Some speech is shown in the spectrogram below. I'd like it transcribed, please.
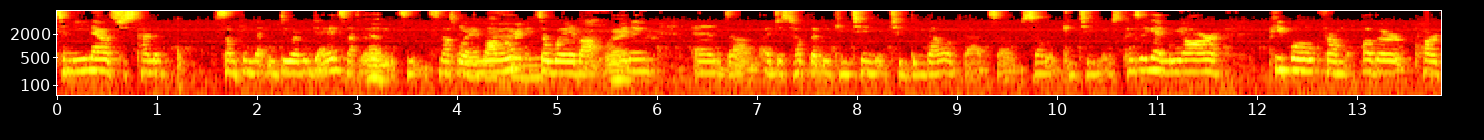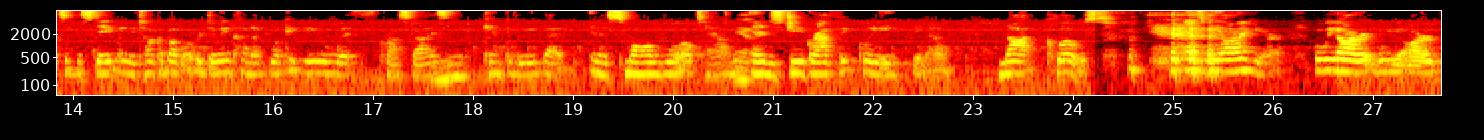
to me now, it's just kind of something that we do every day. It's not really, it's, it's nothing way of new. operating. It's a way of operating. And um, I just hope that we continue to develop that so, so it continues. Because again, we are people from other parts of the state, when we talk about what we're doing, kind of look at you with crossed eyes and can't believe that in a small rural town Yeah. and it's geographically, you know, not close as we are here. But we are we are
